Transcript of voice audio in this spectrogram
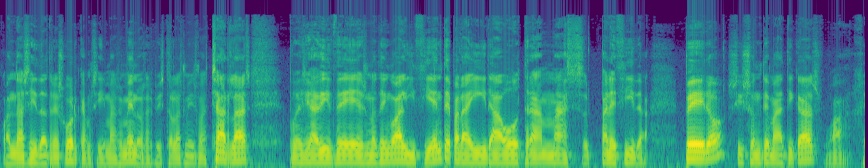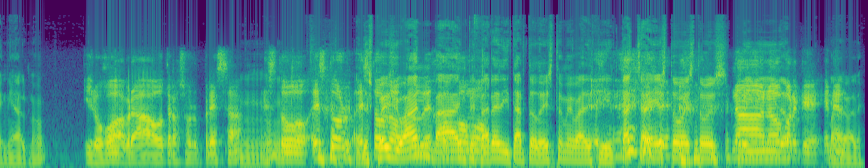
cuando has ido a tres WordCamps y más o menos has visto las mismas charlas, pues ya dices, no tengo aliciente para ir a otra más parecida. Pero si son temáticas, ¡guau! Genial, ¿no? Y luego habrá otra sorpresa. Mm. Esto, esto, esto Después Joan va a empezar a editar todo esto, me va a decir, tacha esto, esto es. No, no, porque en, el,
